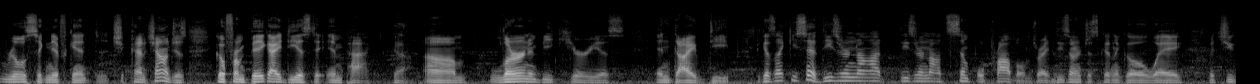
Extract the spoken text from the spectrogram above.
real significant ch kind of challenges. Go from big ideas to impact. Yeah. Um, learn and be curious and dive deep. Because like you said, these are not these are not simple problems, right? These aren't just going to go away, but you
